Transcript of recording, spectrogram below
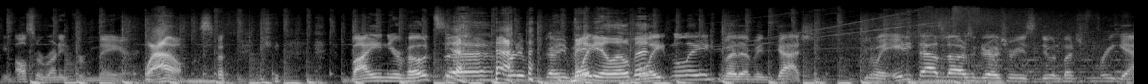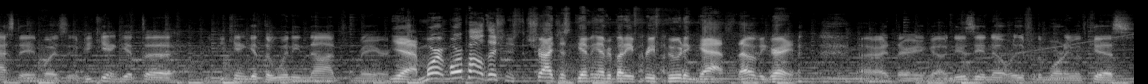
he also running for mayor. Wow. So, buying your votes, Yeah. uh, pretty, I mean, Maybe a little bit. blatantly, but I mean, gosh, giving away eighty thousand dollars in groceries, doing a bunch of free gas day, boys. If you can't get the, if he can't get the winning nod for mayor, Yeah. More more politicians should try just giving everybody free food and gas. That would be great. All right, there you go. Newsy and noteworthy for the morning with Kiss.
